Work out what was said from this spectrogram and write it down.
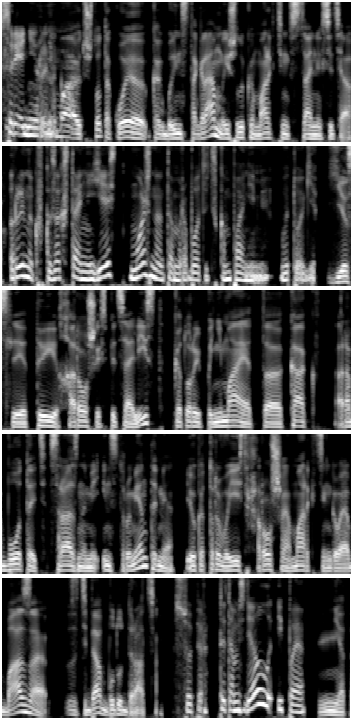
Средний рынок. Понимают, что такое как бы Инстаграм и что такое маркетинг в социальных сетях. Рынок в Казахстане есть? Можно там работать с компаниями в итоге? Если ты хороший специалист, который понимает, э, как работать с разными инструментами и у которого есть хорошая маркетинговая база, за тебя будут драться. Супер. Ты там сделал ИП? Нет,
